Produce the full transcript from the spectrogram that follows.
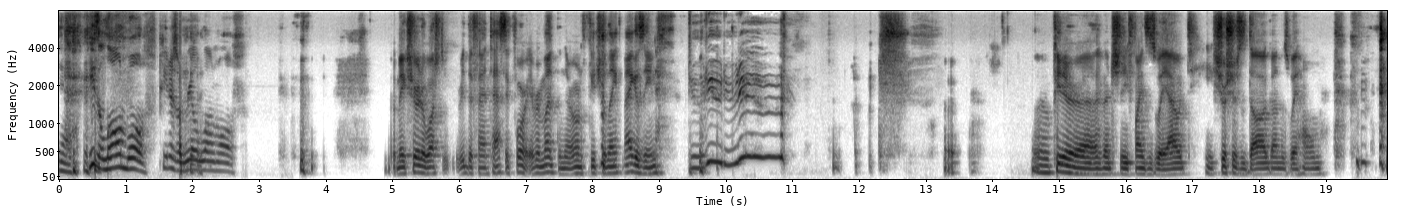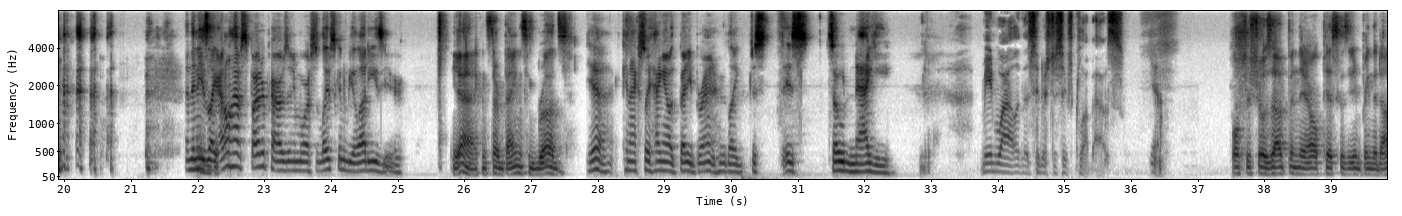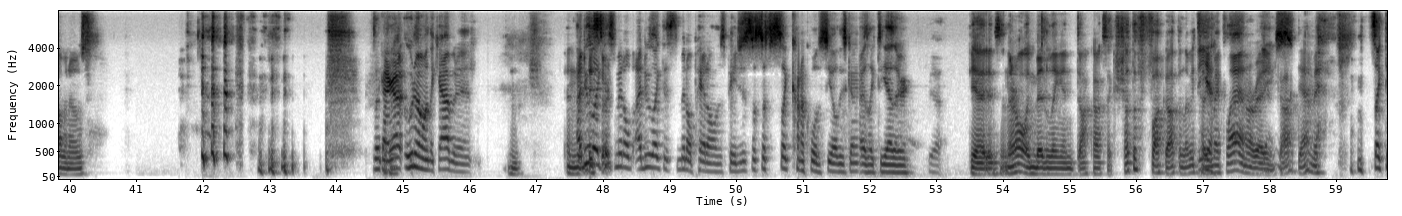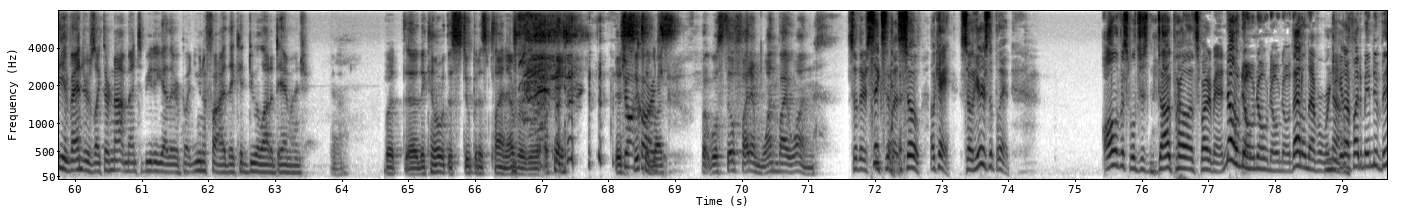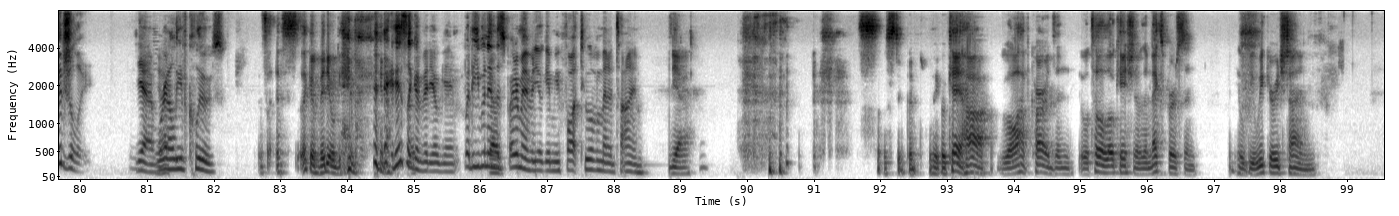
Yeah, he's a lone wolf. Peter's a real lone wolf. But make sure to watch, read the Fantastic Four every month in their own feature length magazine. do do do do. Uh, Peter uh, eventually finds his way out. He shushes the dog on his way home. And then he's like, I don't have spider powers anymore, so life's going to be a lot easier. Yeah, I can start banging some broads. Yeah, I can actually hang out with Betty Brant, who like just is so naggy. Meanwhile, in the Sinister Six clubhouse, Yeah. Vulture shows up and they're all pissed because he didn't bring the dominoes. It's like I got Uno in the cabinet. And I do like start- this middle. I do like this middle panel on this page. It's just, it's just like kind of cool to see all these guys like together. Yeah, Yeah, it is. And they're all meddling, and Doc Ock's like, shut the fuck up and let me tell Yeah. you my plan already. Yes. God damn it. It's like the Avengers. Like they're not meant to be together, but unified, they could do a lot of damage. Yeah, but uh, they came up with the stupidest plan ever. Where, okay, there's Draw six cards. of us, but we'll still fight him one by one. so there's six of us. So okay, so here's the plan. All of us will just dogpile on Spider-Man. No, no, no, no, no. That'll never work. No. You gotta fight him individually. Yeah, we're Yeah. gonna leave clues. It's, it's like a video game. it is like a video game, but even in the Spider-Man video game, you fought two of them at a time. Yeah. so stupid. Like, okay, ha, we'll all have cards and it will tell the location of the next person. He'll be weaker each time.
